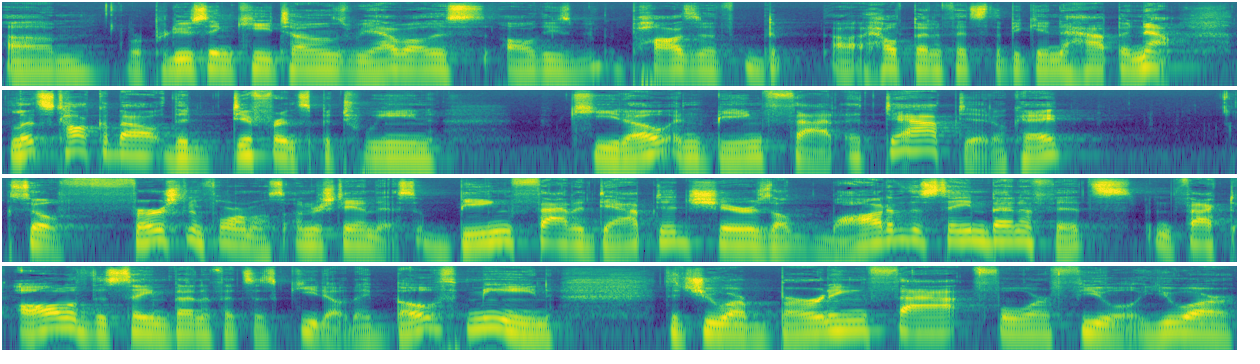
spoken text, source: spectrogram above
Um, we're producing ketones. We have all this, all these positive uh, health benefits that begin to happen. Now, let's talk about the difference between keto and being fat adapted. Okay, so, first and foremost, understand this being fat adapted shares a lot of the same benefits. In fact, all of the same benefits as keto. They both mean that you are burning fat for fuel. You are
